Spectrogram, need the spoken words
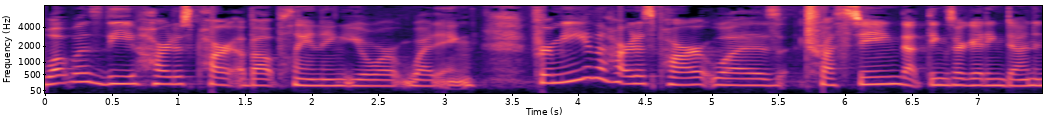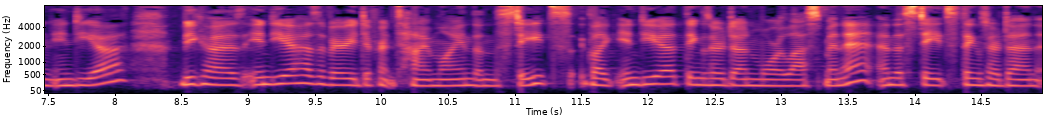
what was the hardest part about planning your wedding? For me, the hardest part was trusting that things are getting done in India because India has a very different timeline than the States. Like India, things are done more last minute, and the States, things are done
